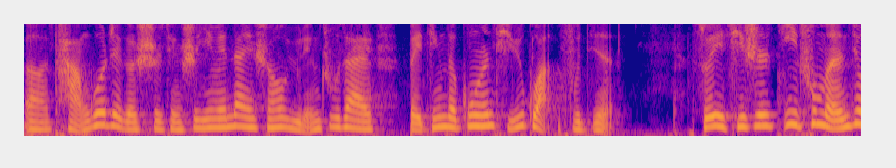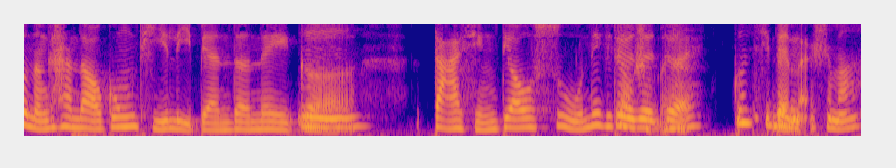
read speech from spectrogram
呃谈过这个事情，是因为那时候雨林住在北京的工人体育馆附近，所以其实一出门就能看到工体里边的那个大型雕塑，那个叫什么？对对对，工体北门是吗？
